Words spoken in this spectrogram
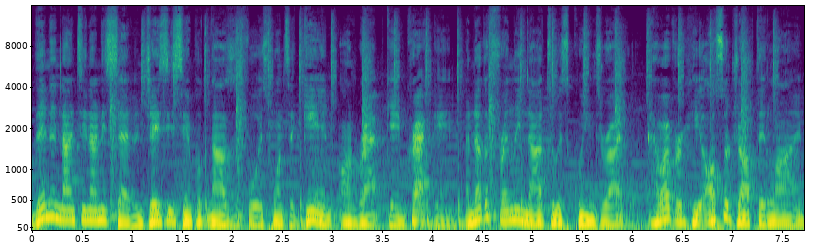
Then in 1997, Jay Z sampled Nas's voice once again on Rap Game Crack Game, another friendly nod to his Queen's rival. However, he also dropped a line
